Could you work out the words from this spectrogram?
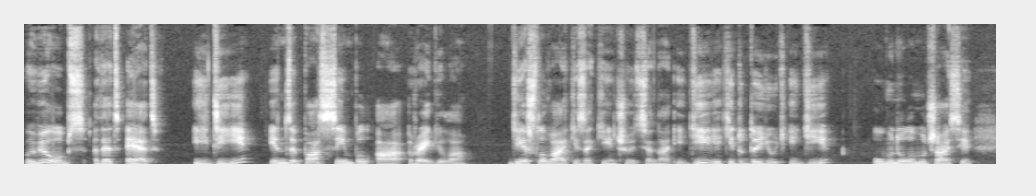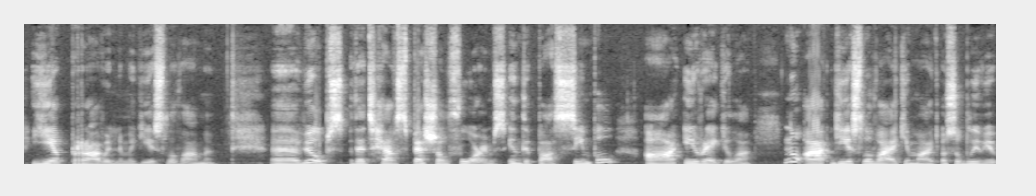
Verbs that add ed in the past simple are regular. Дієслова, які закінчуються на ed, які додають ed у минулому часі, є правильними дієсловами. Е, Verbs that have special forms in the past simple are irregular. Ну, а дієслова, які мають особливі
